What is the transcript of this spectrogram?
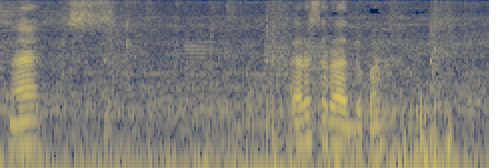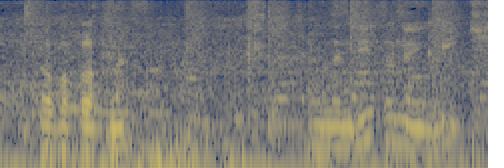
snacks. Pero sarado pa. 12 o'clock na. And then dito na yung beach.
